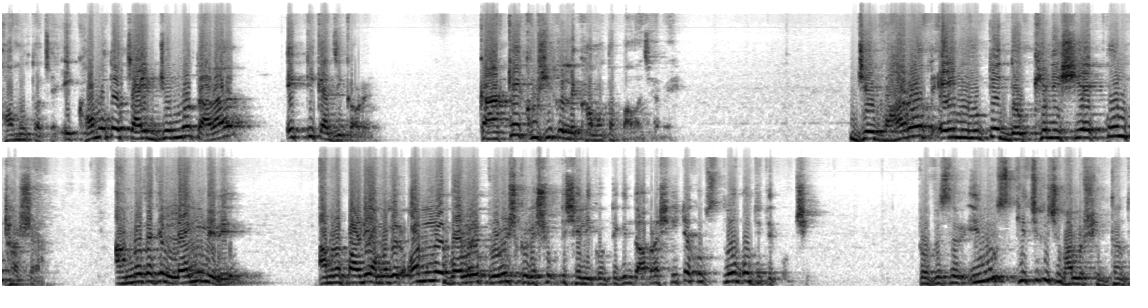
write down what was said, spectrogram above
ক্ষমতা চাই। এই ক্ষমতা চাইয়ের জন্য তারা একটি কাজই করেন। কাকে খুশি করলে ক্ষমতা পাওয়া যাবে? যে ভারত এই মুহূর্তে দক্ষিণ এশিয়ায় কোন ঠাসা? আমরা তাকে ল্যাং মেরে আমরা পারি আমাদের অন্য বলয়ে প্রবেশ করে শক্তিশালী করতে, কিন্তু আমরা সেইটা খুব স্লো গতিতে করছি। প্রফেসর ইউনুস কিছু কিছু ভালো সিদ্ধান্ত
